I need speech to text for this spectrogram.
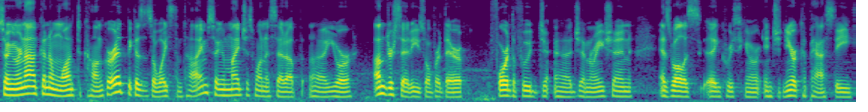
So you're not going to want to conquer it because it's a waste of time. So you might just want to set up uh, your undercities over there for the food ge uh, generation, as well as increasing your engineer capacity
